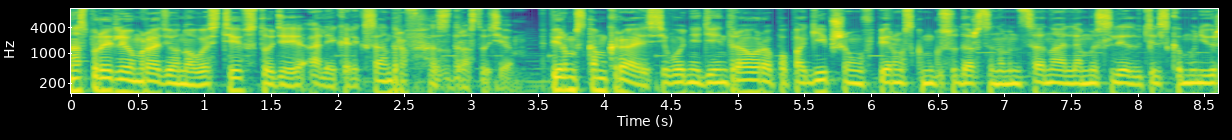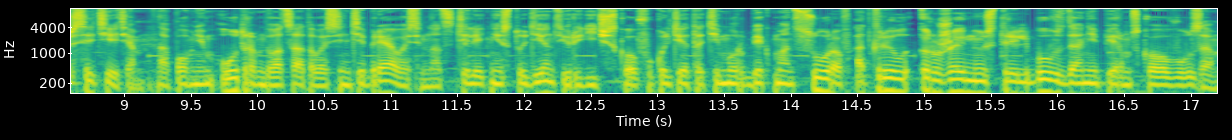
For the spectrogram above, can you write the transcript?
На Справедливом радио новости в студии Олег Александров. Здравствуйте. В Пермском крае сегодня день траура по погибшим в Пермском государственном национальном исследовательском университете. Напомним, утром 20 сентября 18-летний студент юридического факультета Тимур Бекмансуров открыл ружейную стрельбу в здании Пермского вуза.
